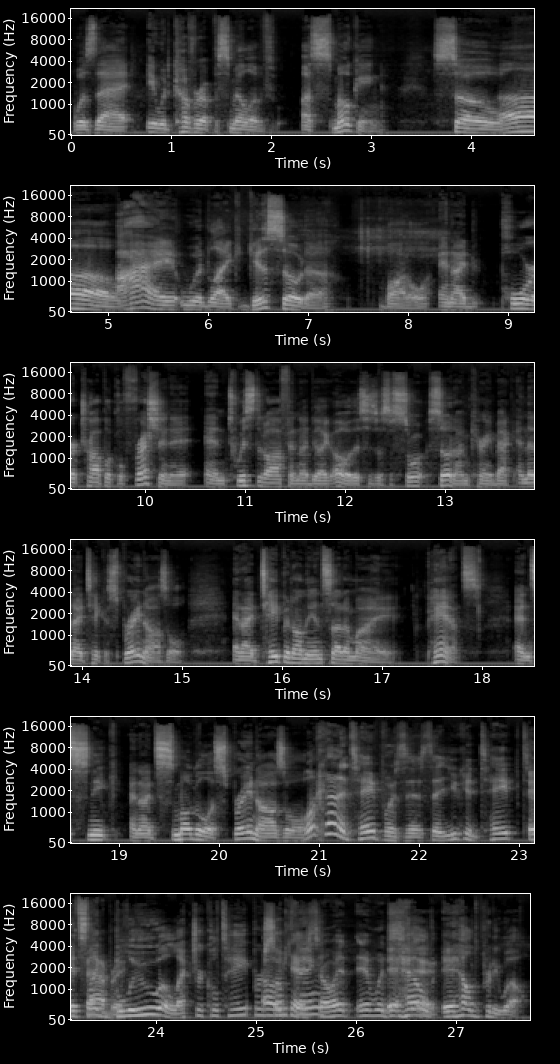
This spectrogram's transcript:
was that it would cover up the smell of us smoking. So Oh. I would like get a soda bottle and I'd pour tropical fresh in it and twist it off and I'd be like, "Oh, this is just a so- soda I'm carrying back." And then I'd take a spray nozzle and I'd tape it on the inside of my pants and sneak and I'd smuggle a spray nozzle. What kind of tape was this that you could tape to It's fabric? like blue electrical tape or Oh, something. Okay, so it, it would it stick. held it held pretty well.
